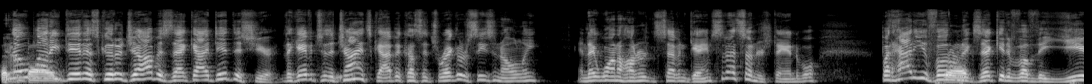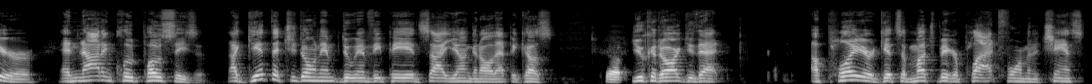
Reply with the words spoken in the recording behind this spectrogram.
That's Nobody bad. did as good a job as that guy did this year. They gave it to the Giants guy because it's regular season only, and they won 107 games, so that's understandable. But how do you vote right. on executive of the year and not include postseason? I get that you don't do MVP and Cy Young and all that because – Yep. You could argue that a player gets a much bigger platform and a chance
